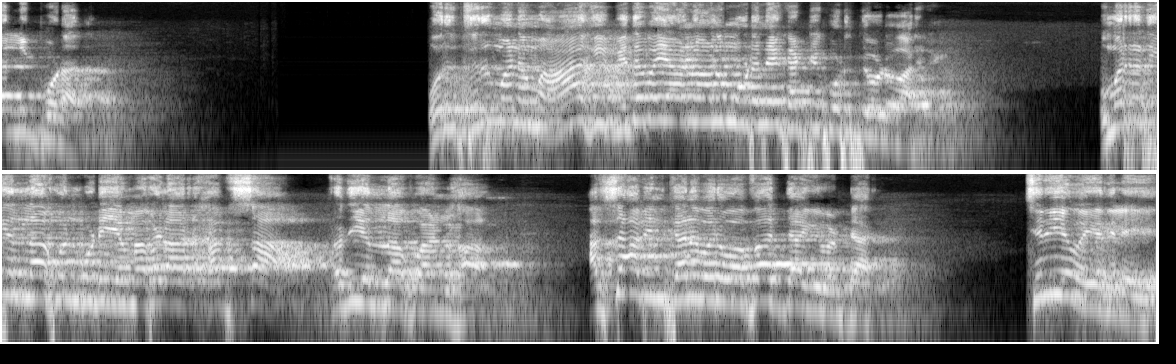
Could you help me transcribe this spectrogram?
தள்ளி போடாது. ஒரு திருமணம் ஆகி விதவையானாலும் உடனே கட்டி கொடுத்து விடுவார்கள் உமரதி அல்லாஹனுடைய மகளார் ஹப்சா ரதி அன்ஹா ஹப்சாவின் கணவர் வபாத்தாகிவிட்டார் சிறிய வயதிலேயே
